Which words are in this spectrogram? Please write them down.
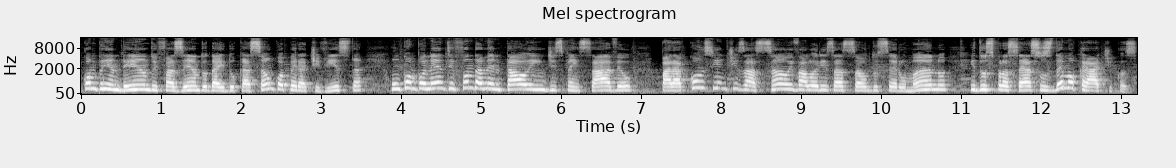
compreendendo e fazendo da educação cooperativista um componente fundamental e indispensável para a conscientização e valorização do ser humano e dos processos democráticos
